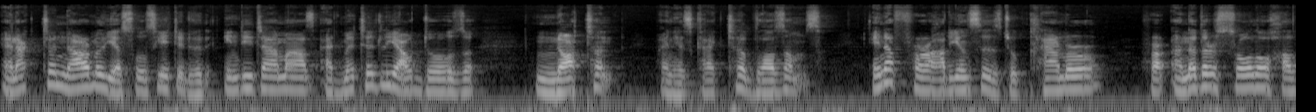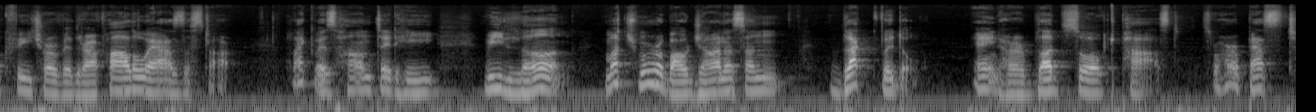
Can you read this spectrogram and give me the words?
an actor normally associated with indie dramas, admittedly outdoors Norton when his character blossoms, enough for audiences to clamor for another solo Hulk feature with Ruffalo as the star. Likewise, Haunted, he we learn much more about Johansson, Black Widow, and her blood-soaked past. So her best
